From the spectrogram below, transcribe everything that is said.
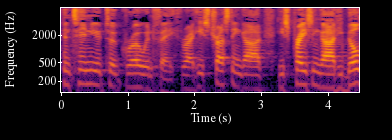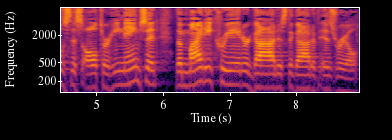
continue to grow in faith, right? He's trusting God, he's praising God, he builds this altar, he names it the mighty creator God is the God of Israel.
